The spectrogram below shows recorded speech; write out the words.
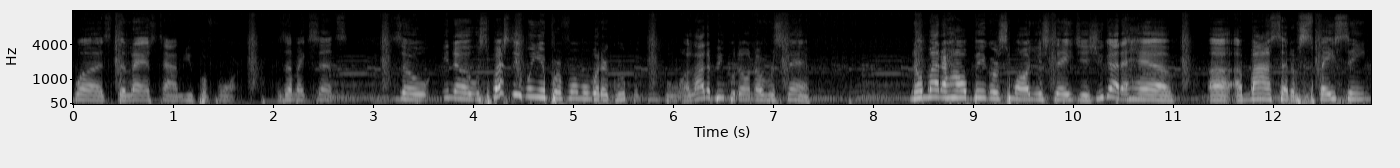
was the last time you performed. Does that make sense? So, you know, especially when you're performing with a group of people, a lot of people don't understand. No matter how big or small your stage is, you got to have uh, a mindset of spacing.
